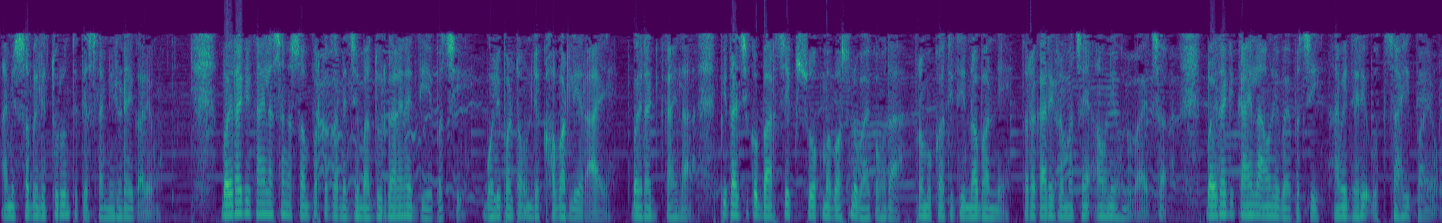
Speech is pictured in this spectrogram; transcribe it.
हामी सबैले तुरन्तै त्यसलाई निर्णय गर्यौँ बैरागी काइलासँग सम्पर्क गर्ने जिम्मा दुर्गाले नै दिएपछि भोलिपल्ट उनले खबर लिएर आए बैरागी काइला पिताजीको वार्षिक शोकमा बस्नुभएको हुँदा प्रमुख अतिथि नबन्ने तर कार्यक्रममा चाहिँ आउने हुनुभएछ बैरागी काइला आउने भएपछि हामी धेरै उत्साहित भयौँ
